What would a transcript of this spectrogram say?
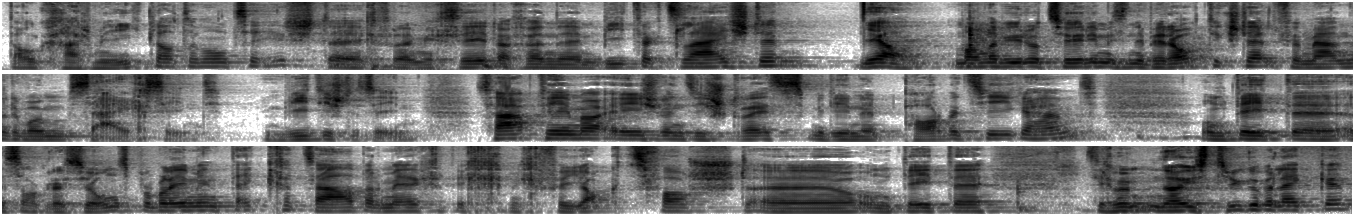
Danke, hast du mich eingeladen mal zuerst. Äh, ich freue mich sehr, einen Beitrag zu leisten. Ja, Mannenbüro Zürich, wir sind eine Beratungsstelle für Männer, die im Seich sind. Im weitesten Sinn. Das Hauptthema ist, wenn sie Stress mit ihren Paarbeziehungen haben und dort äh, ein Aggressionsproblem entdecken, selber merken, ich mich verjagt fast äh, und dort äh, sich neues Zeug überlegen,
